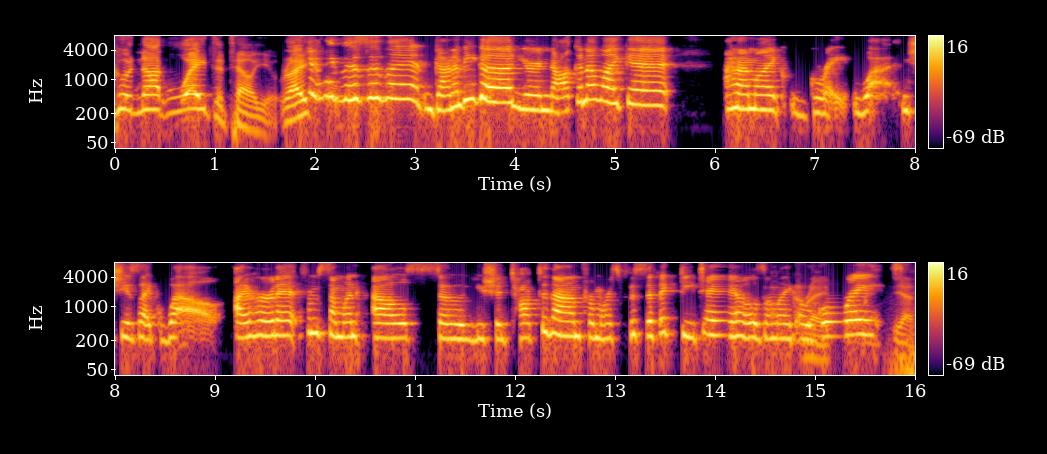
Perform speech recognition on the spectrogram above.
could not wait to tell you, right? She's like, this isn't gonna be good. You're not gonna like it. And I'm like, great, what? And she's like, well, I heard it from someone else, so you should talk to them for more specific details. I'm like, oh, Right. great. Yes.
